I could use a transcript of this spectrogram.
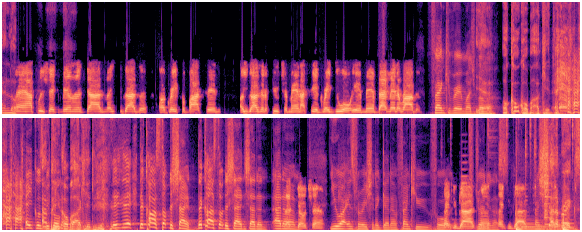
And look, Man, I appreciate you being on this, guys. Man, you guys are, are great for boxing. Oh, you guys are the future, man. I see a great duo here, man. Batman and Robin. Thank you very much, yeah, brother. or cocoa butter kid. he calls me And peanut Cocoa butter Butter Kid. kid. they, they, they can't stop the shine. They can't stop the shine, Shannon. And Let's um, go, champ. you are inspiration again. And thank you for Thank you, guys, joining man. us. Thank you, guys. Thank you. Shannon Briggs.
